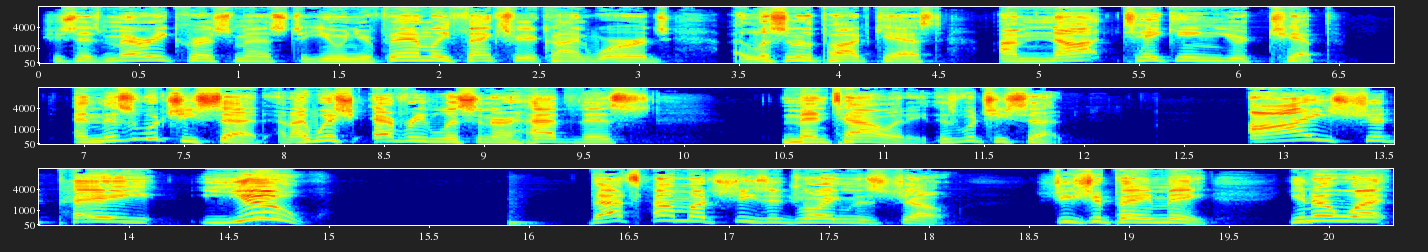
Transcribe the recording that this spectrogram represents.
She says, "Merry Christmas to you and your family. Thanks for your kind words. I listen to the podcast. I'm not taking your tip." And this is what she said. And I wish every listener had this mentality. This is what she said. I should pay you. That's how much she's enjoying this show. She should pay me. You know what?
